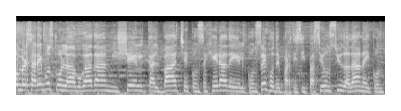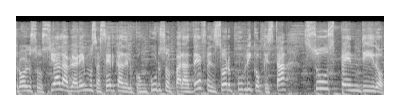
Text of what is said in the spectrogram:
Conversaremos con la abogada Michelle Calvache, consejera del Consejo de Participación Ciudadana y Control Social. Hablaremos acerca del concurso para defensor público que está suspendido.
